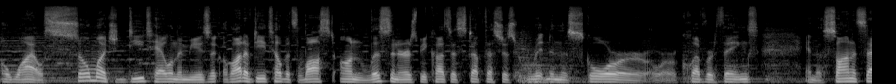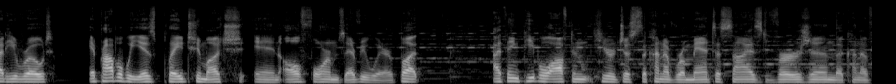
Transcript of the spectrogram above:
a while. So much detail in the music, a lot of detail that's lost on listeners because it's stuff that's just written in the score or, or clever things. And the sonnets that he wrote, it probably is played too much in all forms everywhere. But I think people often hear just the kind of romanticized version, the kind of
